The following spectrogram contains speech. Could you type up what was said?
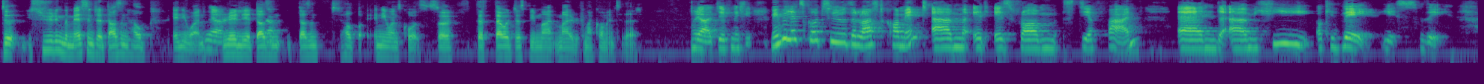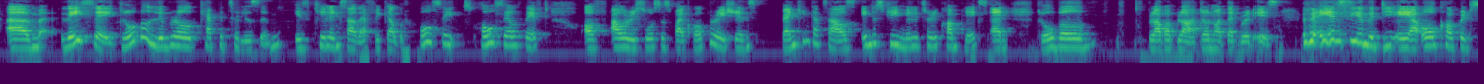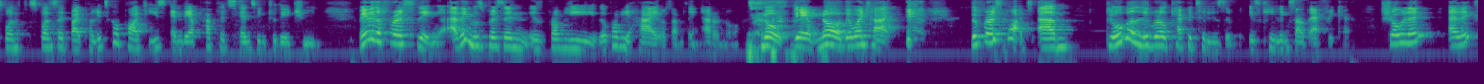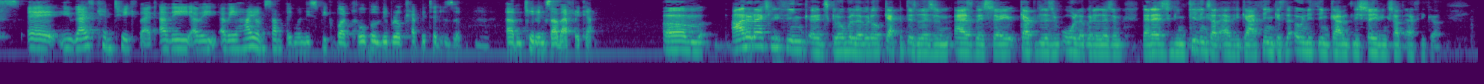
d- shooting the messenger doesn't help anyone. Yeah. Really, it doesn't doesn't help anyone's cause. So that that would just be my my my comment to that. Yeah, definitely. Maybe let's go to the last comment. Um, it is from Stefan, and um, he okay, they yes, they. Um, they say global liberal capitalism is killing South Africa with wholesale wholesale theft of our resources by corporations, banking cartels, industry, military complex, and global blah blah blah. I don't know what that word is. The ANC and the DA are all corporate spon- sponsored by political parties and they are puppets dancing to their tune. Maybe the first thing, I think this person is probably they're probably high or something. I don't know. No, damn, no, they weren't high. the first part, um, global liberal capitalism is killing South Africa. Sholan, Alex, uh, you guys can take that. Are they are they are they high on something when they speak about global liberal capitalism um, killing South Africa? Um, I don't actually think it's global liberal capitalism, as they say, capitalism or liberalism, that has been killing South Africa. I think it's the only thing currently saving South Africa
